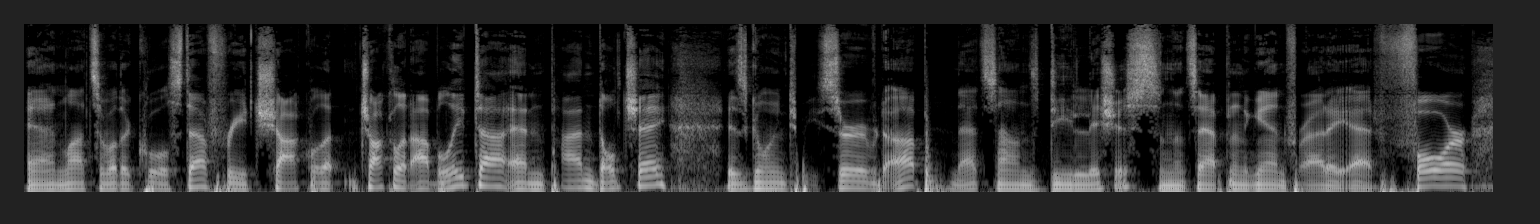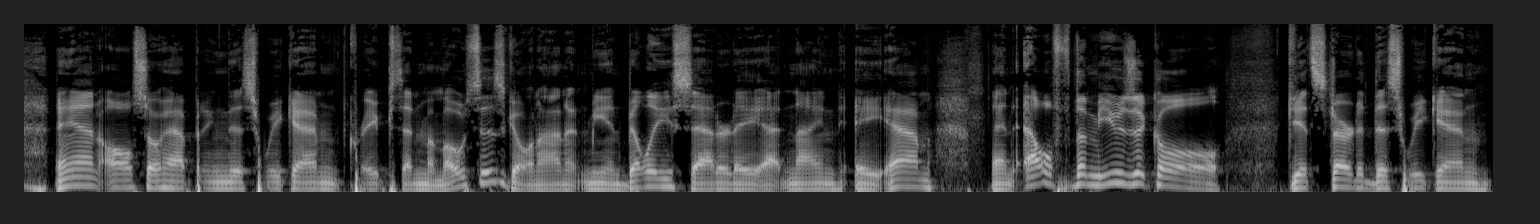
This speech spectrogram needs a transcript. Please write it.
and lots of other cool stuff. Free chocolate, chocolate abuelita and pan dulce is going to be served up. That sounds delicious, and that's happening again Friday at 4. And also happening this weekend, crepes and mimosas going on at Me and Billy Saturday at 9 a.m. And Elf the Musical gets started this weekend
